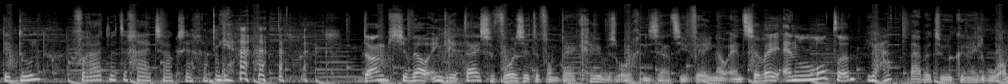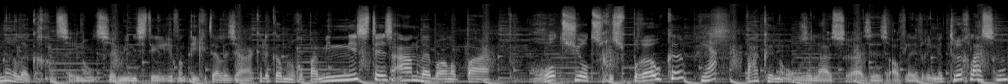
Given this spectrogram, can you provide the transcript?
dit doen. Vooruit met de geit, zou ik zeggen. Ja. Dankjewel Ingrid Thijssen, voorzitter van werkgeversorganisatie VNO-NCW. En Lotte, ja? we hebben natuurlijk een heleboel andere leuke gasten in ons ministerie van Digitale Zaken. Er komen nog een paar ministers aan. We hebben al een paar hotshots gesproken. Ja. Waar kunnen onze luisteraars deze afleveringen terugluisteren?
